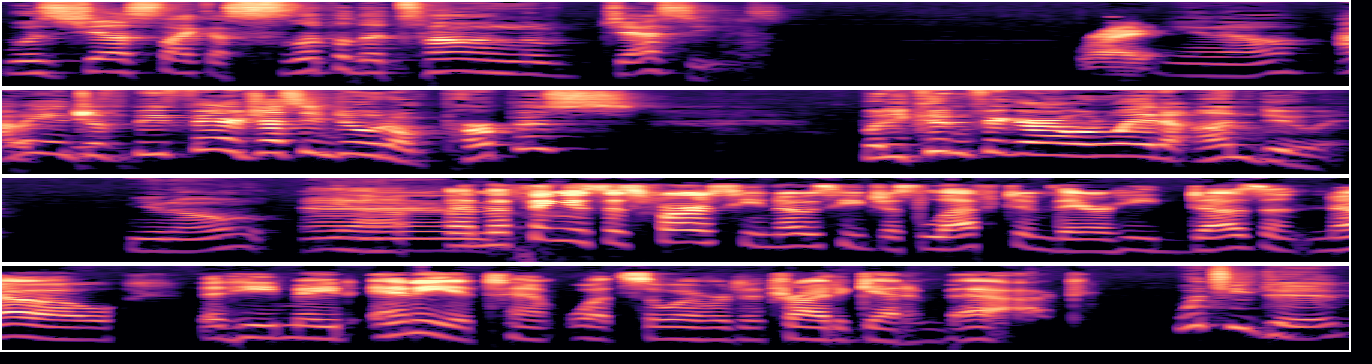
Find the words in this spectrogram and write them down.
was just like a slip of the tongue of Jesse's. Right. You know, I mean, to be fair, Jesse didn't do it on purpose, but he couldn't figure out a way to undo it. You know, and, Yeah. And the thing is, as far as he knows, he just left him there. He doesn't know that he made any attempt whatsoever to try to get him back. which he did.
